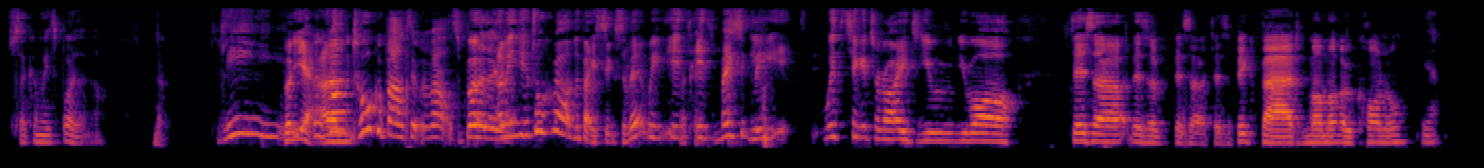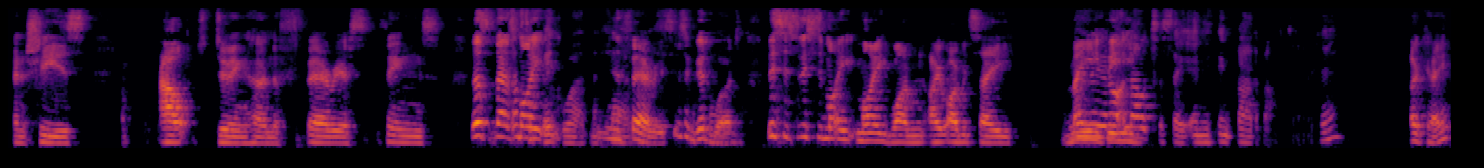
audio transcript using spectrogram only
So can we spoil it now? No. Leave. But yeah, we um, can't talk about it without But. I mean, you talk about the basics of it. We it, Okay. it's basically with Ticket to Ride. You you are there's a there's a there's a there's a big bad Mama O'Connell. Yeah. and she's out doing her nefarious things. That's that's, That's my a big word. nefarious. It's a good word. This is this is my my one. I I would say maybe you're not allowed to say anything bad about it. Okay. okay.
